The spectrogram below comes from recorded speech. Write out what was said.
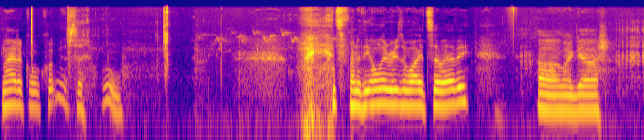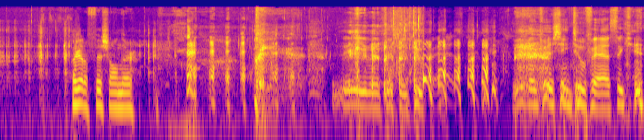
Medical equipment. So, whoa. it's funny, the only reason why it's so heavy. Oh my gosh. I got a fish on there. You've been fishing too fast. You've been fishing too fast again.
